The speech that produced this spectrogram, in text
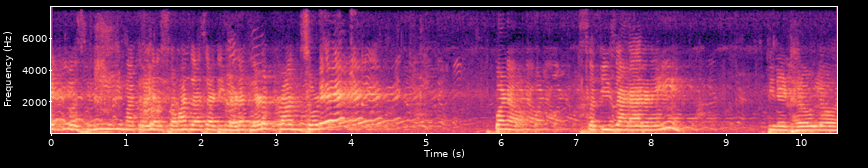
एक दिवस मी मात्र या समाजासाठी लढत लढत प्राण सोडे. पण सती जाणार नाही तिने ठरवलं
